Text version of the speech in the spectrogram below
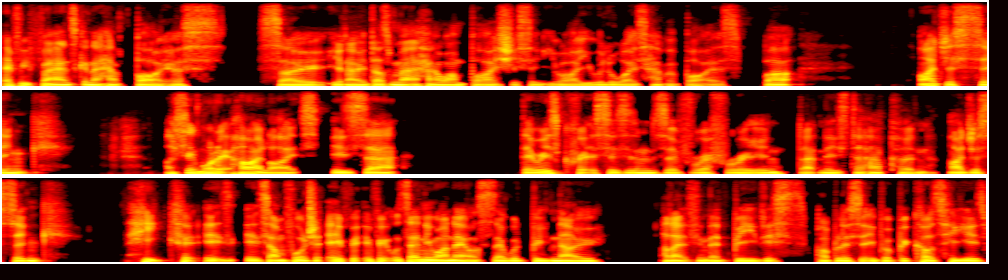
every fan's going to have bias, so you know it doesn't matter how unbiased you think you are, you will always have a bias. But I just think I think what it highlights is that there is criticisms of refereeing that needs to happen. I just think he could. It's, it's unfortunate. If if it was anyone else, there would be no. I don't think there'd be this publicity. But because he is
